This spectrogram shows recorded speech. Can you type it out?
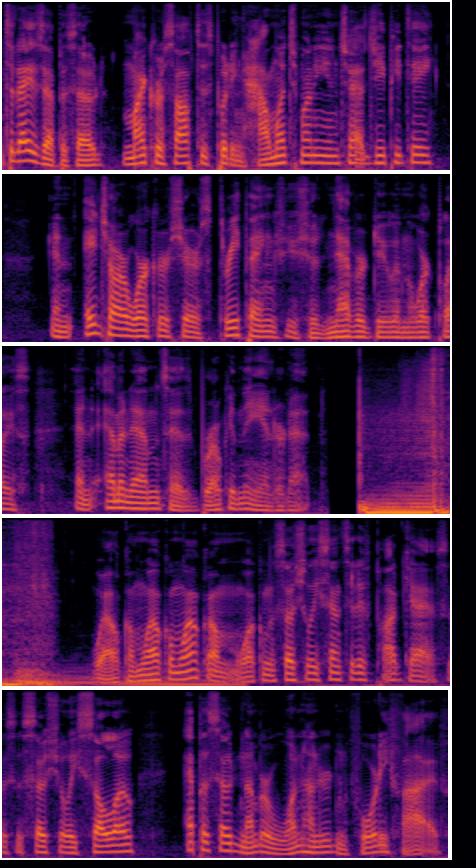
today's episode, Microsoft is putting how much money in ChatGPT? An HR worker shares three things you should never do in the workplace, and M&M's has broken the internet. Welcome, welcome, welcome. Welcome to Socially Sensitive Podcast. This is Socially Solo, episode number 145.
